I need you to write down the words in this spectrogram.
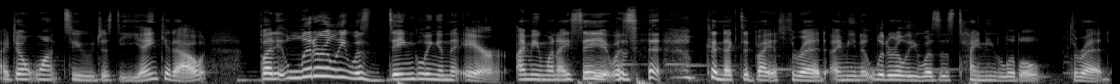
I don't want to just yank it out, but it literally was dangling in the air. I mean, when I say it was connected by a thread, I mean, it literally was this tiny little thread.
